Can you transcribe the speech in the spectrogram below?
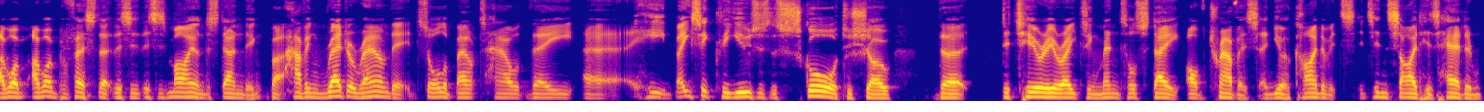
I won't I won't profess that this is this is my understanding, but having read around it, it's all about how they uh, he basically uses the score to show the deteriorating mental state of Travis, and you're kind of it's it's inside his head and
